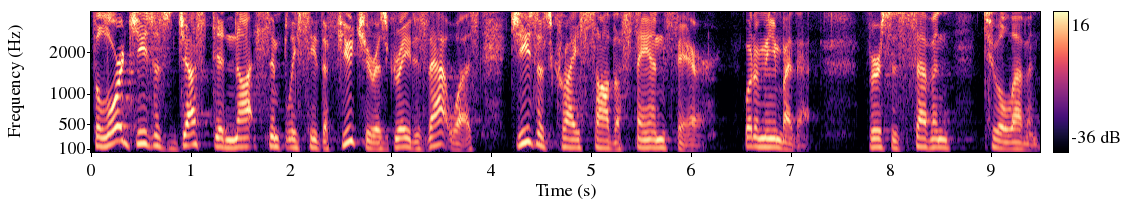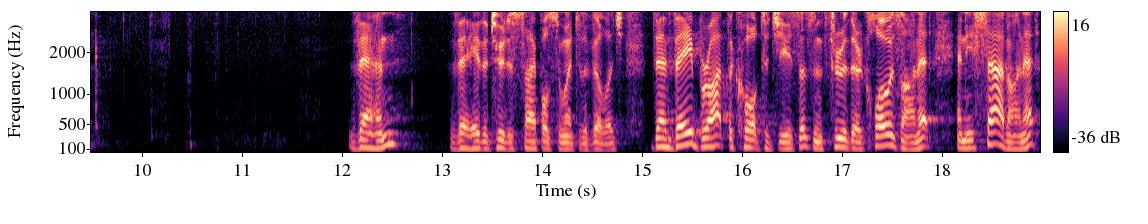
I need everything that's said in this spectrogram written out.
The Lord Jesus just did not simply see the future, as great as that was. Jesus Christ saw the fanfare. What do I mean by that? Verses 7 to 11. Then they, the two disciples who went to the village, then they brought the colt to Jesus and threw their clothes on it, and he sat on it.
